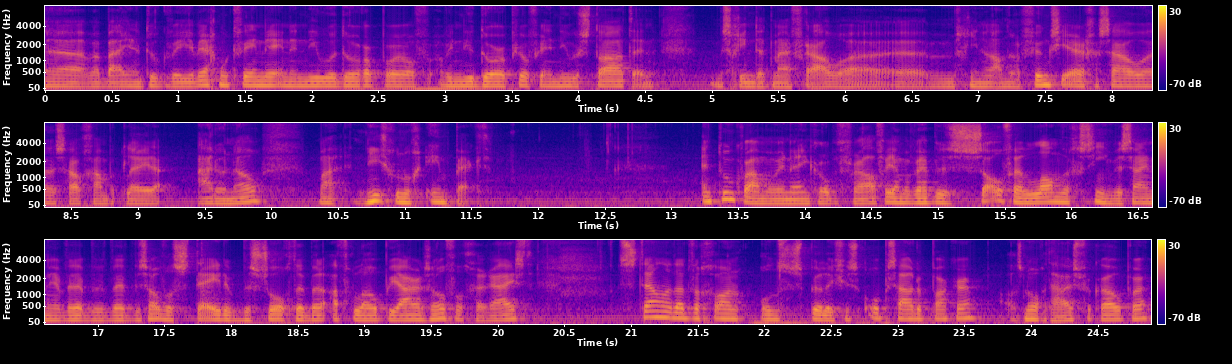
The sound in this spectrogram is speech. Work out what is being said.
Uh, waarbij je natuurlijk weer je weg moet vinden in een nieuwe dorp of, of, in een nieuw dorpje of in een nieuwe stad. En misschien dat mijn vrouw uh, misschien een andere functie ergens zou, zou gaan bekleden. I don't know. Maar niet genoeg impact. En toen kwamen we in één keer op het verhaal van ja, maar we hebben zoveel landen gezien. We, zijn, we, hebben, we hebben zoveel steden bezocht. We hebben de afgelopen jaren zoveel gereisd. Stel nou dat we gewoon onze spulletjes op zouden pakken, alsnog het huis verkopen.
